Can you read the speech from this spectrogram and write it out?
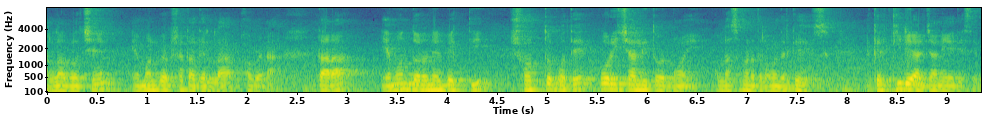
আল্লাহ বলছেন, এমন ব্যবসা তাদের লাভ হবে না। তারা এমন ধরনের ব্যক্তি সত্য পথে পরিচালিত নয়। আল্লাহ সুবাহ তালা আমাদেরকে ক্লিয়ার জানিয়ে দিয়েছেন।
